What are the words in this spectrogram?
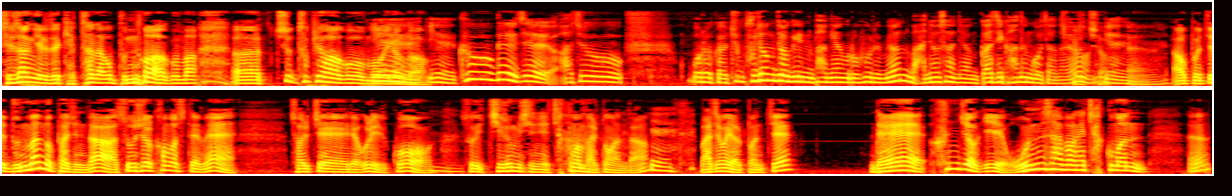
세상 일에서 개탄하고 분노하고 막 어, 투표하고 뭐 예, 이런 거. 예, 그게 이제 아주 뭐랄까요, 좀 부정적인 방향으로 흐르면 마녀 사냥까지 가는 거잖아요. 그렇죠. 예. 예. 아홉 번째 눈만 높아진다. 소셜 커머스 때문에 절제력을 잃고 음. 소위 지름신이 자꾸만 발동한다. 예. 마지막 열 번째 내 흔적이 온 사방에 자꾸만 어?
